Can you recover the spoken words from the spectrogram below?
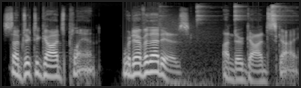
subject to God's plan, whatever that is, under God's sky.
